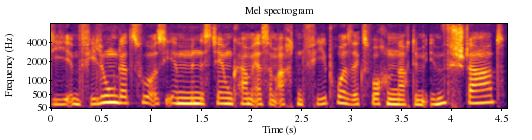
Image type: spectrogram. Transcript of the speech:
Die Empfehlung dazu aus Ihrem Ministerium kam erst am 8. Februar, sechs Wochen nach dem Impfstart,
